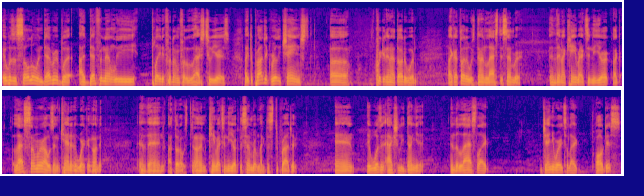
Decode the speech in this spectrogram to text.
it was a solo endeavor, but I definitely played it for them for the last two years. Like the project really changed uh, quicker than I thought it would. Like I thought it was done last December, and then I came back to New York. Like last summer, I was in Canada working on it, and then I thought I was done. Came back to New York December. I'm like, this is the project, and it wasn't actually done yet. In the last like January to like August,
